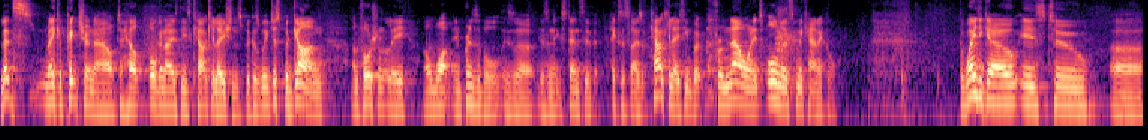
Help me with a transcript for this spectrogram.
Let's make a picture now to help organize these calculations because we've just begun, unfortunately, on what in principle is, a, is an extensive exercise of calculating, but from now on it's almost mechanical. The way to go is to, uh,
